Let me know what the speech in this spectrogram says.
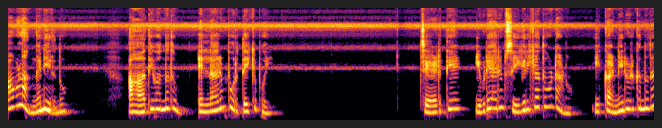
അവൾ അങ്ങനെ ഇരുന്നു. ആദ്യ വന്നതും എല്ലാവരും പുറത്തേക്ക് പോയി. ചേട്ടത്തിയെ ഇവിടെ ആരും സ്വീകരിക്കാത്തതുകൊണ്ടാണോ ഈ കണ്ണീരൊഴുക്കുന്നത്?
